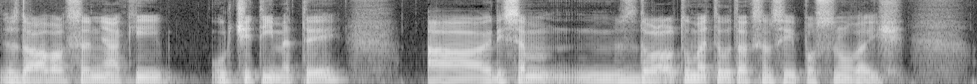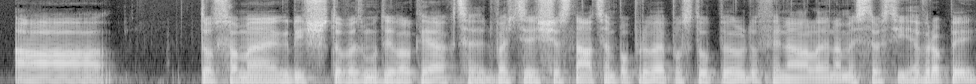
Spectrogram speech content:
zdával jsem nějaký určitý mety a když jsem zdolal tu metu, tak jsem si ji posunul vejš. A to samé, když to vezmu ty velké akce. 2016 jsem poprvé postoupil do finále na mistrovství Evropy.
